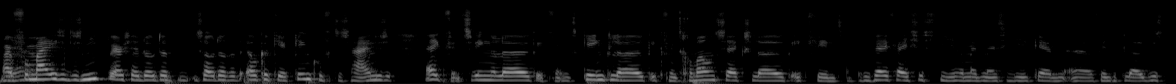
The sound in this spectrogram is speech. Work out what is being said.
Maar Ja. voor mij is het dus niet per se dat, dat, zo dat het elke keer kink hoeft te zijn. Dus hè, ik vind swingen leuk, ik vind kink leuk, ik vind gewoon seks leuk. Ik vind privéfeestjes vieren met mensen die ik ken, eh, vind ik leuk. Dus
